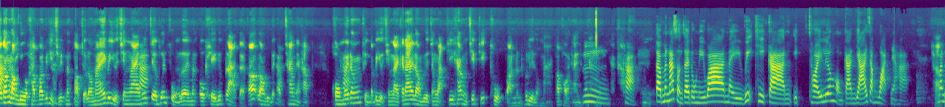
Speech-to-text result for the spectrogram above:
ก็ต้องค่ะลองดูครับว่าวิถีชีวิตมันตอบโจทย์เราไหมไปอยู่เชียงรายค่ะไม่เจอเพื่อนฝูงเลยมันโอเคหรือเปล่า แต่ก็ลองดูเป็นอค่ะอปชันนะครับคงไม่ค่ะต้องถึงกับไปอยู่เชียงรายก็ได้ลองดูจังหวัดที่ค่าของชีพที่ถูกกว่านนทบุรีลงมา ก็พอได้เหมือนอืกันมนะครับค่ะอืมแต่มันน่าสนใจตรงนี้ว่าในวิธีการอีกช้อยเรื่องของการย้ายจังหวัดเนี่ยค่ะครับ มัน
